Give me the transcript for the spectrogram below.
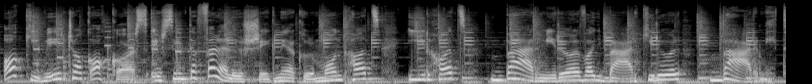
akivé csak akarsz, és szinte felelősség nélkül mondhatsz, írhatsz bármiről vagy bárkiről bármit.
